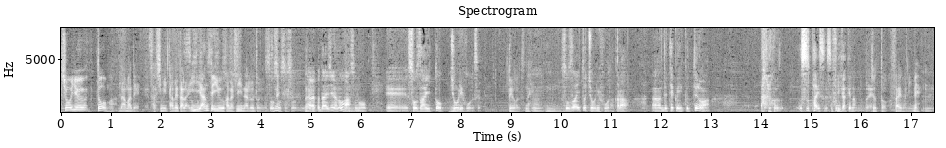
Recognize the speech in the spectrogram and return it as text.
醤油とまあ生で刺身食べたらいいやんっていう話になるということですね。そうそうそう。だからやっぱ大事なのは、うん、その、えー、素材と調理法ですよ、ということですね、うん、素材と調理法だからあでテクニックっていうのはあのスパイスです。ふりかけなので。ちょっと最後にね、うん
